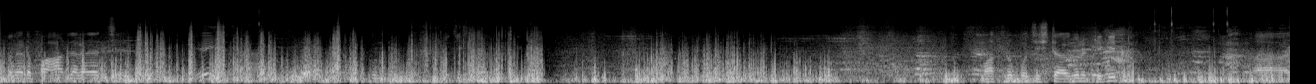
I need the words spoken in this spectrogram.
ওখানে একটা পাহাড় দেখা যাচ্ছে এই। মাত্র পঁচিশ টাকা করে টিকিট আর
